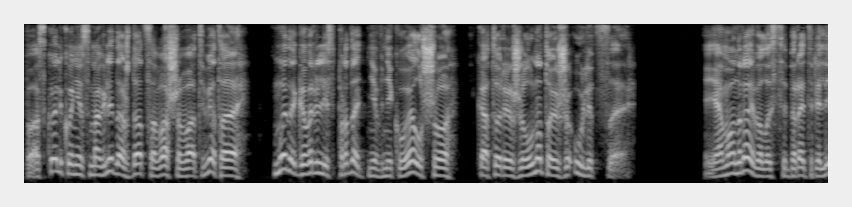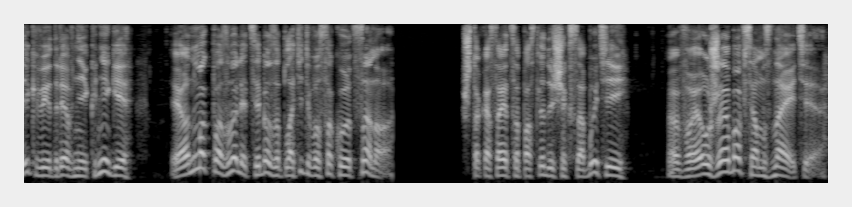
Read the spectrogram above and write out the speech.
Поскольку не смогли дождаться вашего ответа, мы договорились продать дневнику Элшу, который жил на той же улице. Ему нравилось собирать реликвии и древние книги, и он мог позволить себе заплатить высокую цену. Что касается последующих событий, вы уже обо всем знаете.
